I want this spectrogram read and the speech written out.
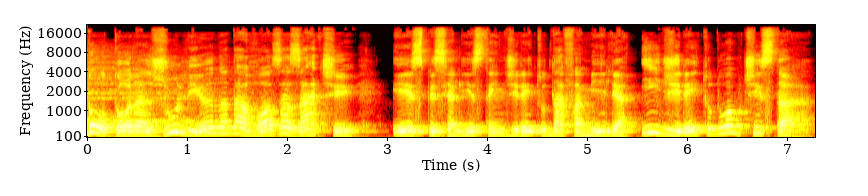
Doutora Juliana da Rosa Zatti, especialista em Direito da Família e Direito do Autista.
